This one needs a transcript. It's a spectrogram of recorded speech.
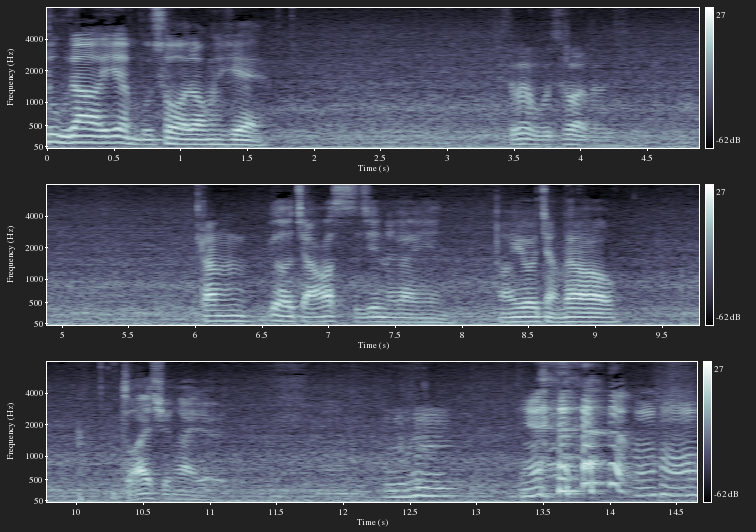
录到一件不错的东西耶，什么不错的东西？刚又有讲到时间的概念，然后又有讲到走爱选爱的人。嗯哼，嗯哼。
